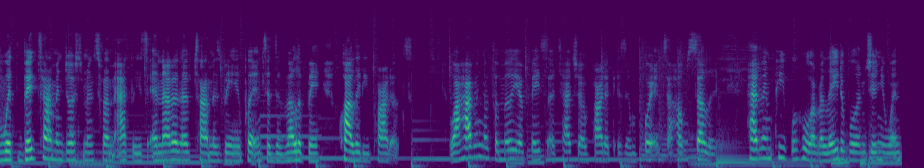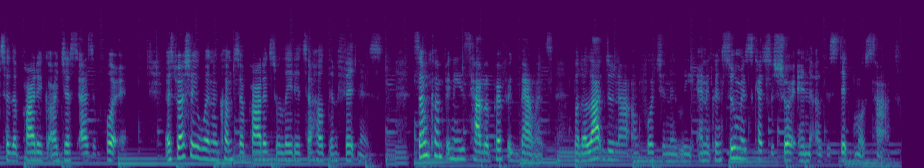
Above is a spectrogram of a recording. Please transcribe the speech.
with big time endorsements from athletes and not enough time is being put into developing quality products. While having a familiar face attached to a product is important to help sell it, having people who are relatable and genuine to the product are just as important, especially when it comes to products related to health and fitness. Some companies have a perfect balance, but a lot do not, unfortunately, and the consumers catch the short end of the stick most times.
